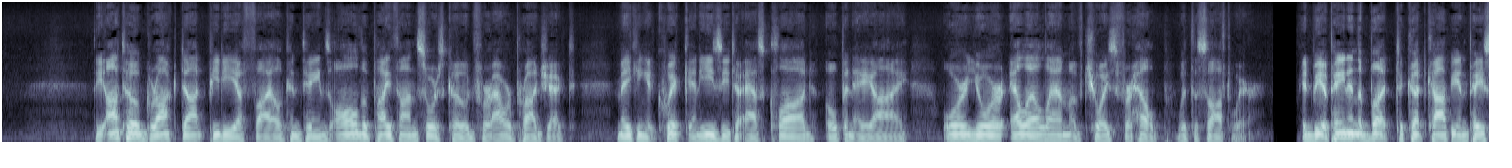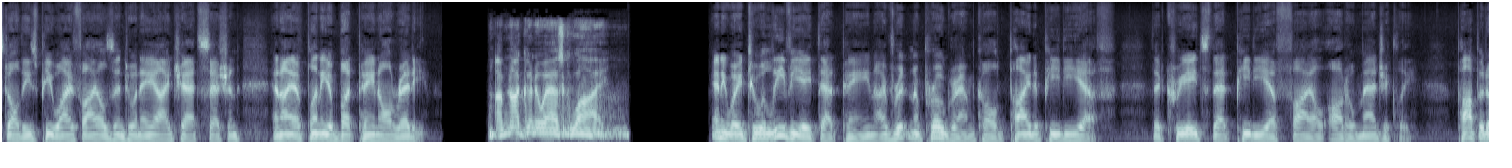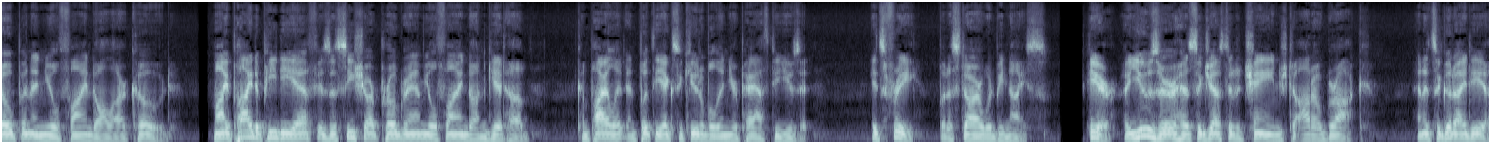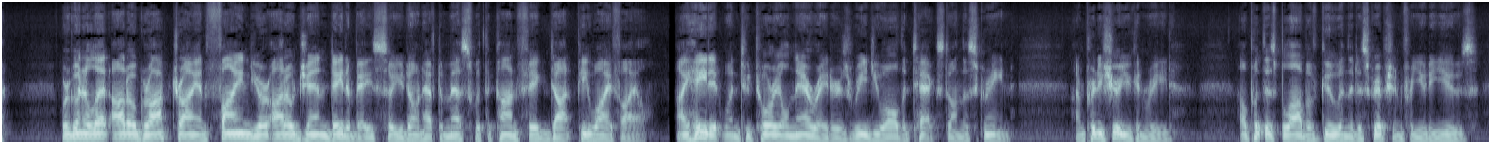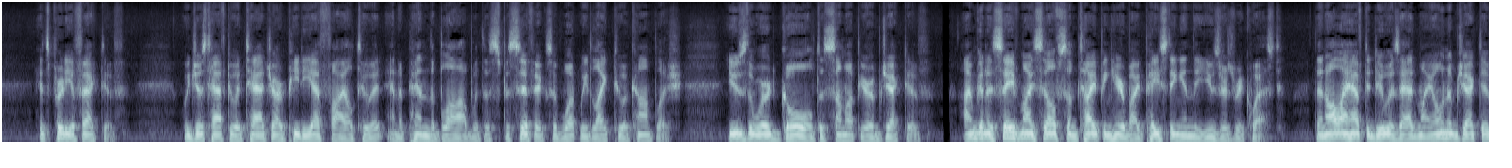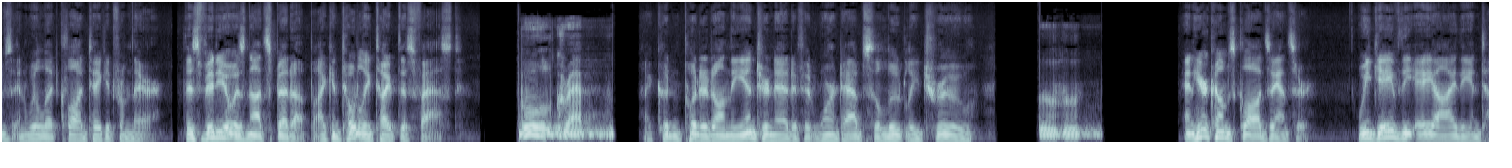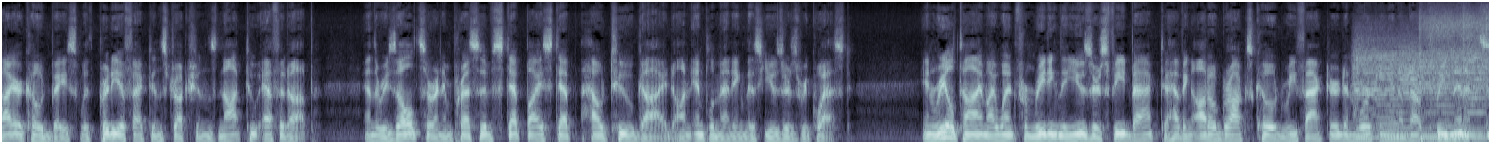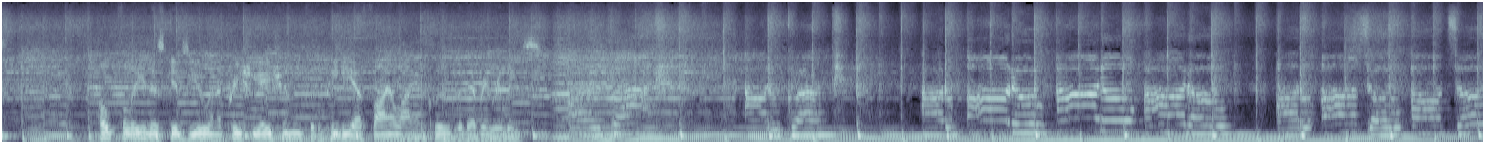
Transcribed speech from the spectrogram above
The autogroq.pdf file contains all the Python source code for our project, making it quick and easy to ask Claude, OpenAI, or your LLM of choice for help with the software. It'd be a pain in the butt to cut, copy, and paste all these PY files into an AI chat session, and I have plenty of butt pain already. I'm not going to ask why. Anyway, to alleviate that pain, I've written a program called PyToPdf that creates that PDF file auto-magically. Pop it open and you'll find all our code. My PyToPdf is a C-sharp program you'll find on GitHub. Compile it and put the executable in your path to use it. It's free, but a star would be nice. Here, a user has suggested a change to AutoGroq, and it's a good idea. We're going to let AutoGroq try and find your AutoGen database so you don't have to mess with the config.py file. I hate it when tutorial narrators read you all the text on the screen. I'm pretty sure you can read. I'll put this blob of goo in the description for you to use. It's pretty effective. We just have to attach our PDF file to it and append the blob with the specifics of what we'd like to accomplish. Use the word goal to sum up your objective. I'm going to save myself some typing here by pasting in the user's request. Then all I have to do is add my own objectives and we'll let Claude take it from there. This video is not sped up. I can totally type this fast. Bull crap. I couldn't put it on the internet if it weren't absolutely true. Uh-huh. And here comes Claude's answer. We gave the AI the entire codebase with pretty effect instructions not to F it up, and the results are an impressive step-by-step how-to guide on implementing this user's request. In real time, I went from reading the user's feedback to having AutoGroq's code refactored and working in about three minutes. Hopefully, this gives you an appreciation for the PDF file I include with every release. Auto Groq, auto Groq, so on.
